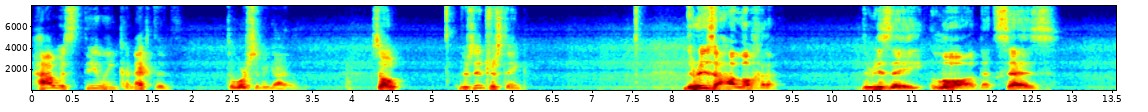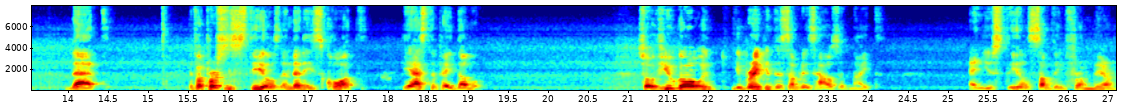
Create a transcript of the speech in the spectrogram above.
How is stealing connected to worshiping idols? So there's interesting. There is a halacha, there is a law that says that if a person steals and then he's caught, he has to pay double. So if you go and you break into somebody's house at night and you steal something from there,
